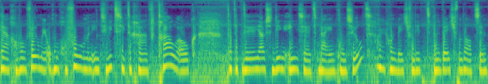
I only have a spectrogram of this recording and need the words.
ja, gewoon veel meer op mijn gevoel, mijn intuïtie te gaan vertrouwen ook, dat ik de juiste dingen inzet bij een consult, waar je gewoon een beetje van dit en een beetje van dat. En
